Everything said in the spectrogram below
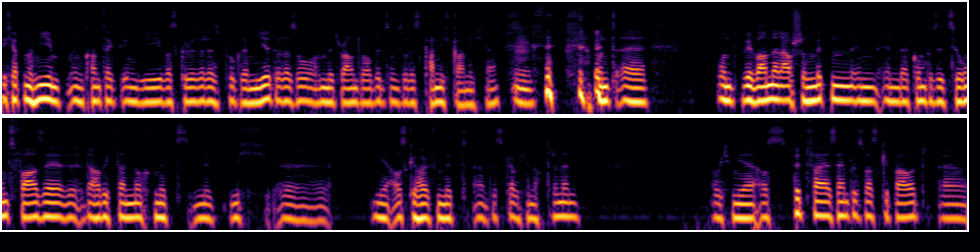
ich habe noch nie im, im Kontakt irgendwie was Größeres programmiert oder so mit Round Robins und so, das kann ich gar nicht, ja. Mhm. und, äh, und wir waren dann auch schon mitten in, in der Kompositionsphase, da habe ich dann noch mit, mit mich äh, mir ausgeholfen mit, äh, das glaube ich hier noch drinnen, habe ich mir aus Spitfire Samples was gebaut, äh,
